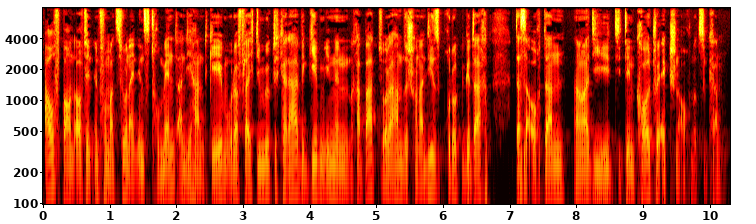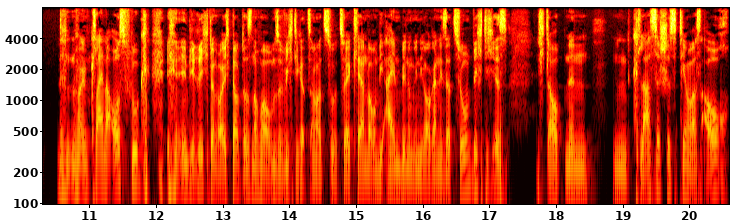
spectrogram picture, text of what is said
aufbauend auf den Informationen ein Instrument an die Hand geben oder vielleicht die Möglichkeit, ah, wir geben ihnen einen Rabatt oder haben sie schon an dieses Produkt gedacht, dass er auch dann äh, die, die, den Call to Action auch nutzen kann. Nur ein kleiner Ausflug in die Richtung, aber ich glaube, das ist nochmal umso wichtiger zu, zu erklären, warum die Einbindung in die Organisation wichtig ist. Ich glaube, ein, ein klassisches Thema, was auch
